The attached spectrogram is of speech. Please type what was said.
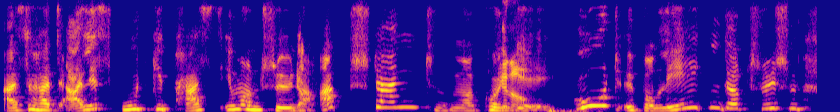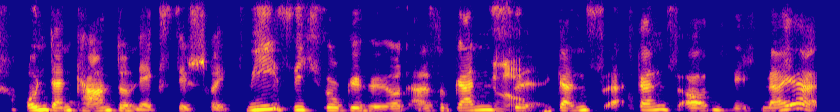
Also hat alles gut gepasst, immer ein schöner. Abstand, man konnte genau. gut überlegen dazwischen und dann kam der nächste Schritt, wie es sich so gehört. Also ganz, genau. ganz, ganz ordentlich. Naja,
